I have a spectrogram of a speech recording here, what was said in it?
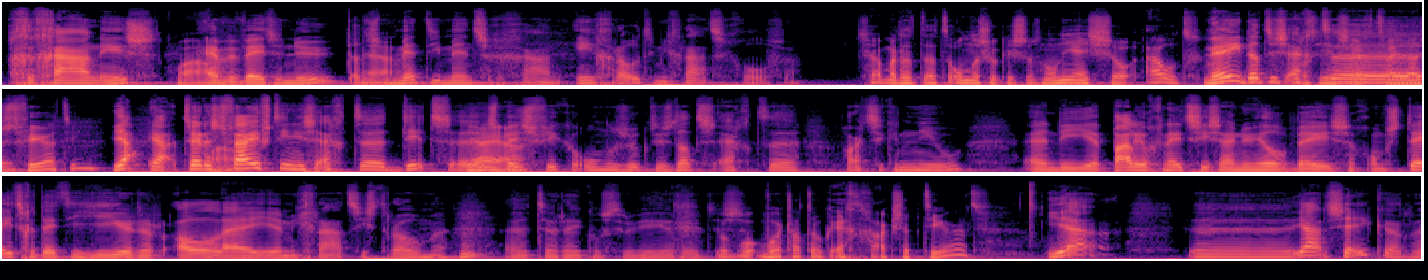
gegaan is. Wow. En we weten nu, dat ja. is met die mensen gegaan in grote migratiegolven. Zo, maar dat, dat onderzoek is dus nog niet eens zo oud. Nee, dat is echt... Uh, 2014? Ja, ja 2015 wow. is echt uh, dit ja, specifieke onderzoek. Dus dat is echt hartstikke nieuw. En die paleogenetici zijn nu heel bezig om steeds gedetailleerder allerlei migratiestromen hm. te reconstrueren. Dus... Wordt dat ook echt geaccepteerd? Ja, uh, ja, zeker. Uh,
